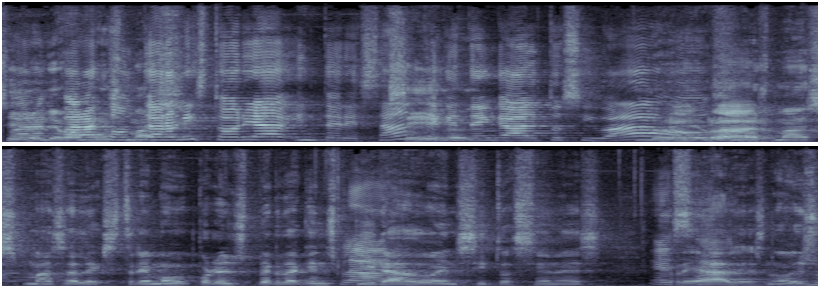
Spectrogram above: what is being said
Para, contar una historia interesante, que tenga altos y bajos. Lo llevamos más, más al extremo, pero es verdad que inspirado en situaciones reales, ¿no? Es,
